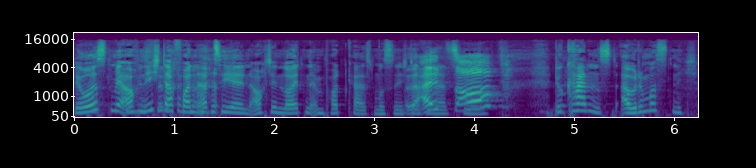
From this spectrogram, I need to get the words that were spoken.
Du musst mir auch nicht davon erzählen. Auch den Leuten im Podcast musst du nicht davon Als erzählen. ob! Du kannst, aber du musst nicht.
